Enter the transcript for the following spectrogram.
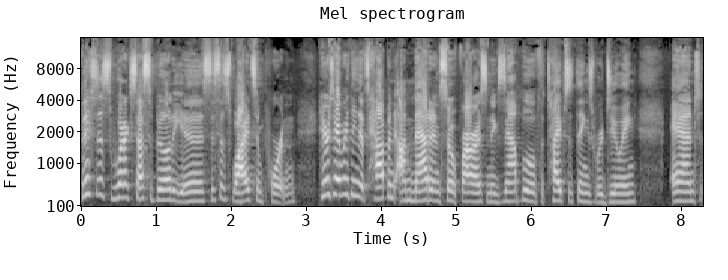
this is what accessibility is, this is why it's important. Here's everything that's happened on Madden so far as an example of the types of things we're doing. And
